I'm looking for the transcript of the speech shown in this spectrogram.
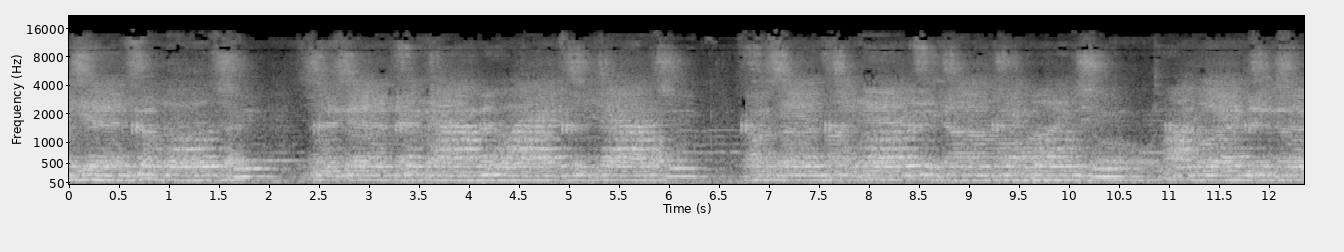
炼成刀器，世间繁华皆过眼云烟。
